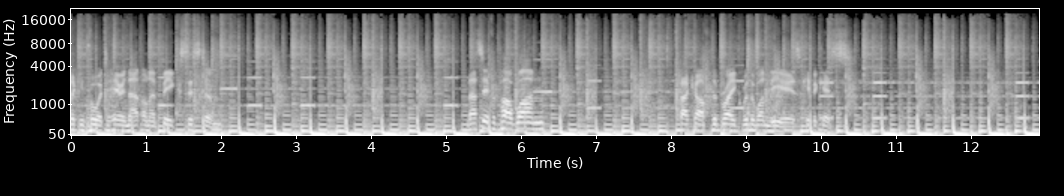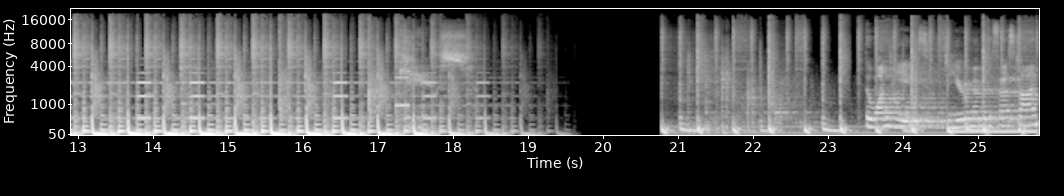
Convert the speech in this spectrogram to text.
Looking forward to hearing that on a big system. That's it for part one. Back after the break with the. Keep a kiss. The Wonder Years. Do you remember the first time?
